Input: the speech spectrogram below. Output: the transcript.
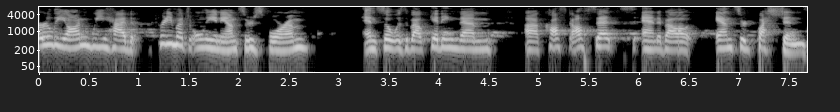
early on, we had pretty much only an answers forum. And so it was about getting them uh, cost offsets and about answered questions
